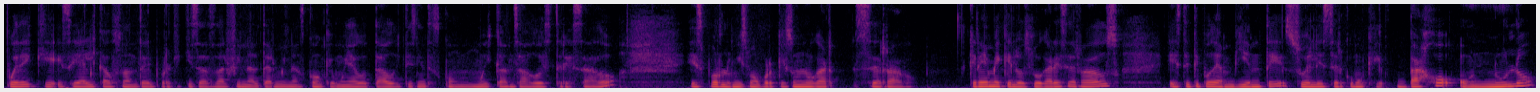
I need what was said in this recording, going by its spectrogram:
puede que sea el causante del porque quizás al final terminas con que muy agotado y te sientes como muy cansado, estresado, es por lo mismo, porque es un lugar cerrado. Créeme que los lugares cerrados, este tipo de ambiente suele ser como que bajo o nulo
